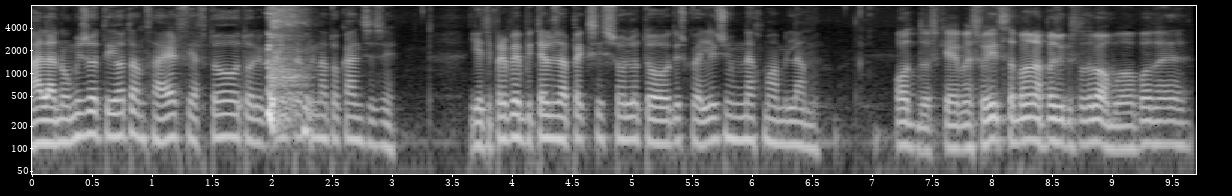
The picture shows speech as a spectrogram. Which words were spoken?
Αλλά νομίζω ότι όταν θα έρθει αυτό το review πρέπει να το κάνεις εσύ. Γιατί πρέπει επιτέλους να παίξεις όλο το Disco Elysium να έχουμε να μιλάμε. Όντως και με Switch θα μπορώ να παίζω και στον δρόμο. Οπότε.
